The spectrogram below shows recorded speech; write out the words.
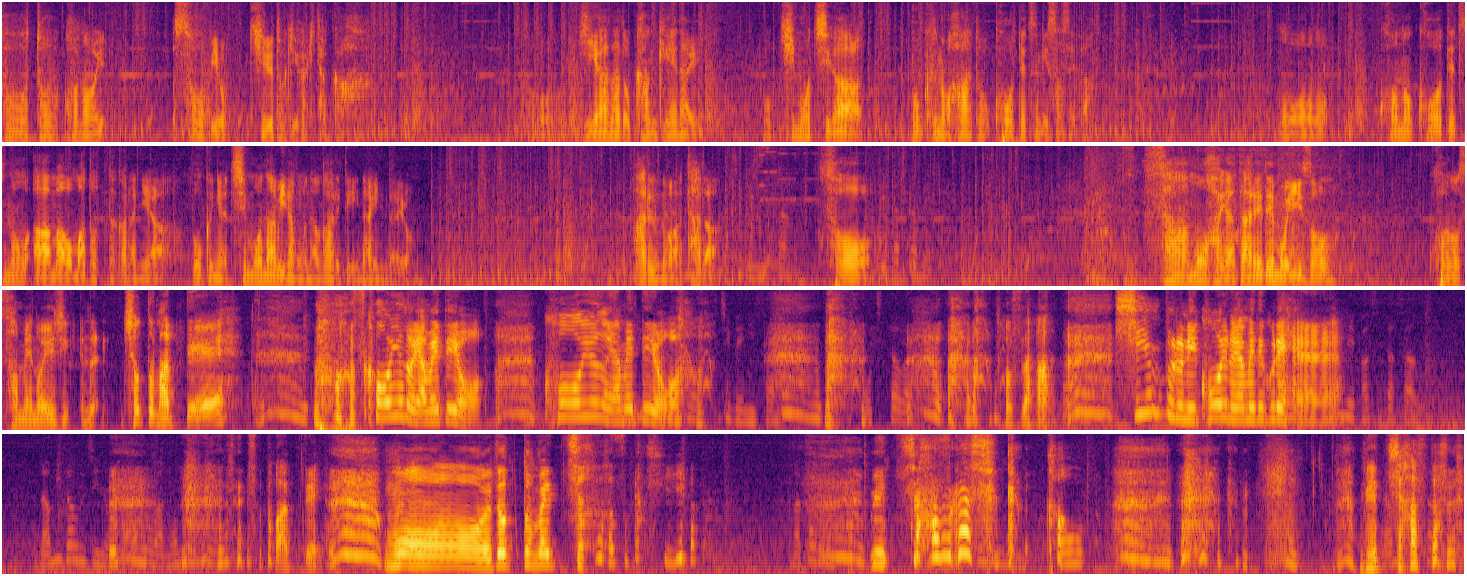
とうとうこの装備を切る時が来たか。そうギアなど関係ない。もう気持ちが僕のハートを鋼鉄にさせた。もうこの鋼鉄のアーマーをまとったからには僕には血も涙も流れていないんだよ。あるのはただ。そう。さあもはや誰でもいいぞ。このサメの餌食ちょっと待って こういうのやめてよこういうのやめてよあのさシンプルにこういうのやめてくれへん ちょっと待って。もう、ちょっとめっちゃ恥ずかしいや。めっちゃ恥ずかしい顔。めっちゃ恥ずかしい。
